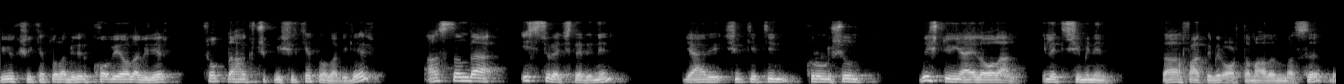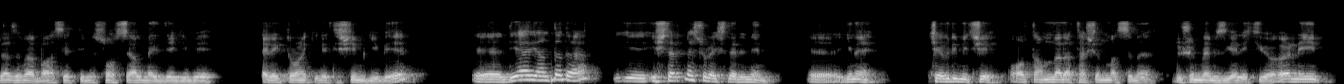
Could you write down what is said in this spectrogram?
büyük şirket olabilir, KOBİ olabilir, çok daha küçük bir şirket olabilir. Aslında iş süreçlerinin yani şirketin, kuruluşun dış dünyayla olan iletişiminin daha farklı bir ortama alınması, biraz evvel bahsettiğimiz sosyal medya gibi, elektronik iletişim gibi. Ee, diğer yanda da e, işletme süreçlerinin e, yine çevrim içi ortamlara taşınmasını düşünmemiz gerekiyor. Örneğin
